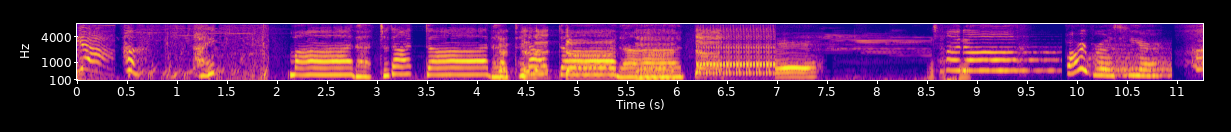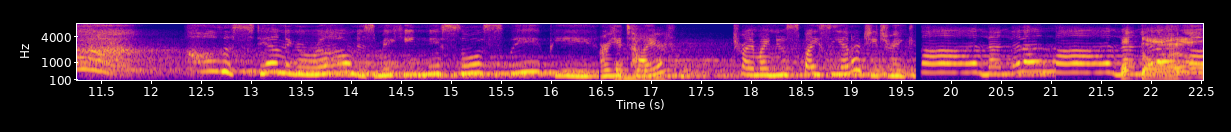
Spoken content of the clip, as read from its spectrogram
Yeah! Hi. La da da da da da da da da the fuck? Barbara's here. All the standing around is making me so sleepy. Are you Oh, no. tired? Try my new spicy energy drink. What the hell?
